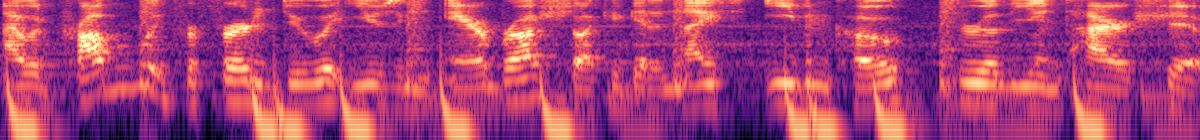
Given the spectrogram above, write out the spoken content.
I would probably prefer to do it using an airbrush so I could get a nice even coat through the entire shoe.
